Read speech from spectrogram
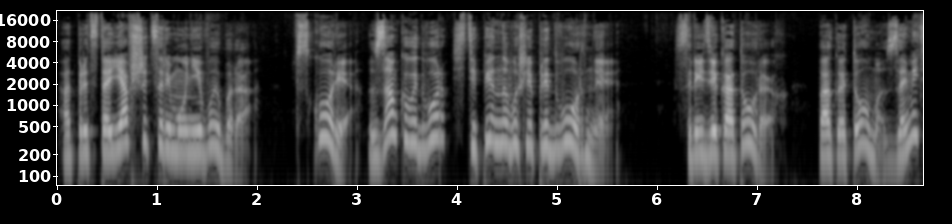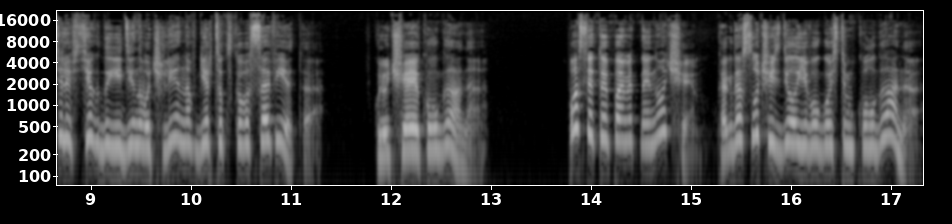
от предстоявшей церемонии выбора. Вскоре в замковый двор степенно вышли придворные, среди которых Пак и Томас заметили всех до единого членов герцогского совета, включая Кулгана. После той памятной ночи, когда случай сделал его гостем Кулгана,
